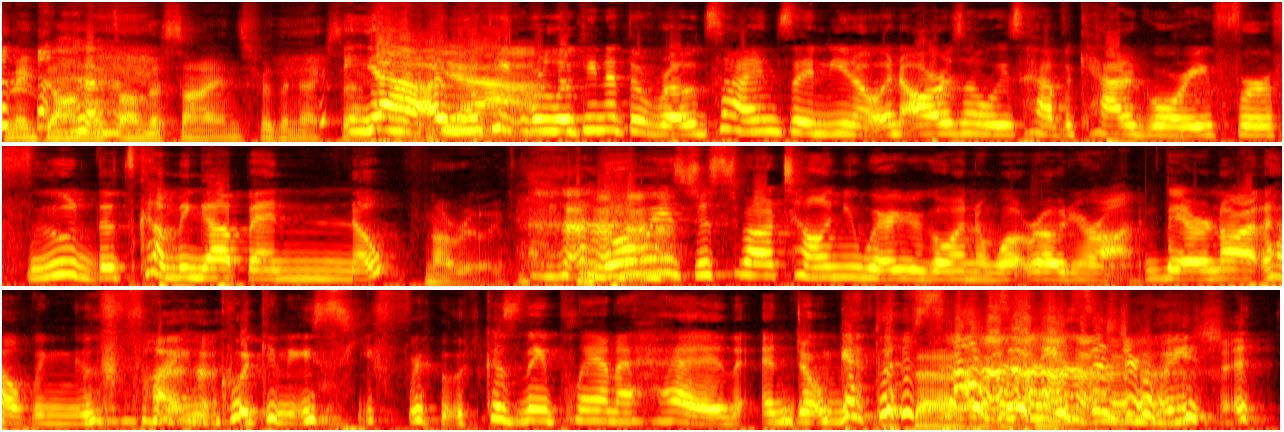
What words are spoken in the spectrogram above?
McDonald's on the signs for the next section. Yeah, I'm Yeah. looking. We're looking at the road signs, and you know, and ours always have a category for food that's coming up, and nope. Not really. Norway is just about telling you where you're going and what road you're on. They're not helping you find quick and easy food because they plan ahead and don't get themselves in these situations.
